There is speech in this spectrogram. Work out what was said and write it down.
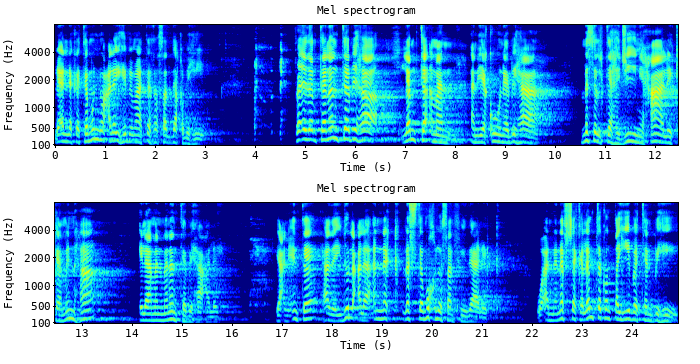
لأنك تمن عليه بما تتصدق به. فإذا امتننت بها لم تأمن أن يكون بها مثل تهجين حالك منها إلى من مننت بها عليه. يعني أنت هذا يدل على أنك لست مخلصا في ذلك وأن نفسك لم تكن طيبة به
